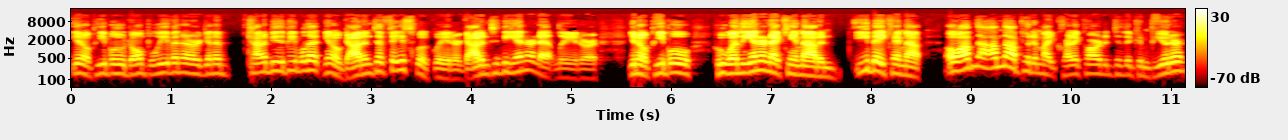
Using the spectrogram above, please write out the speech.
you know, people who don't believe in it are going to kind of be the people that, you know, got into Facebook later, got into the internet later, you know, people who, when the internet came out and eBay came out, oh, I'm not, I'm not putting my credit card into the computer.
